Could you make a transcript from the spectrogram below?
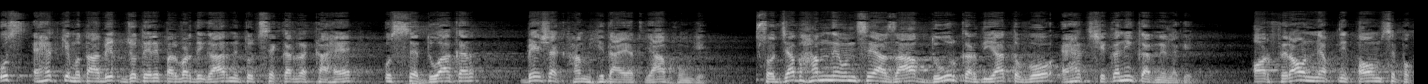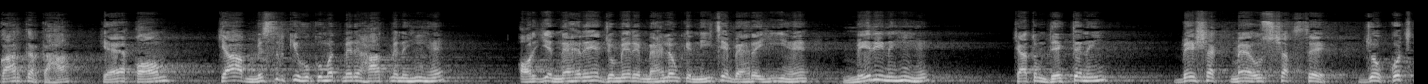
उस अहद के मुताबिक जो तेरे परवरदिगार ने तुझसे कर रखा है, उससे दुआ कर, बेशक हम हिदायत याब होंगे। सो जब हमने उनसे अजाब दूर कर दिया तो वो अहद शिकनी करने लगे। और फिरौन ने अपनी कौम से पुकार कर कहा कि अः कौम, क्या मिस्र की हुकूमत मेरे हाथ में नहीं है? और ये नहरें जो मेरे महलों के नीचे बह रही हैं, मेरी नहीं है? क्या तुम देखते नहीं? बेशक मैं उस शख्स से जो कुछ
